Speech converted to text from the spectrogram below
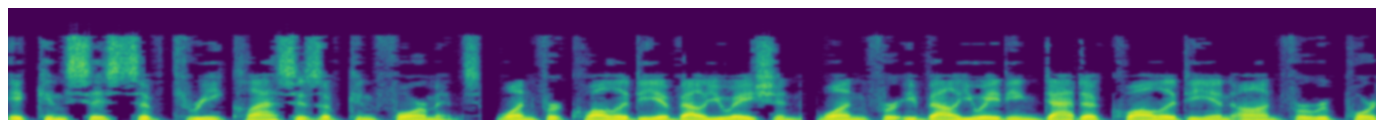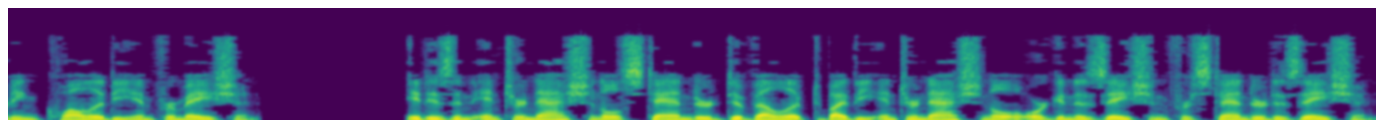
It consists of three classes of conformance, one for quality evaluation, one for evaluating data quality and on for reporting quality information. It is an international standard developed by the International Organization for Standardization.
